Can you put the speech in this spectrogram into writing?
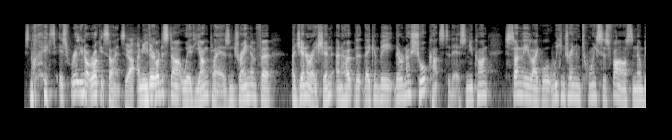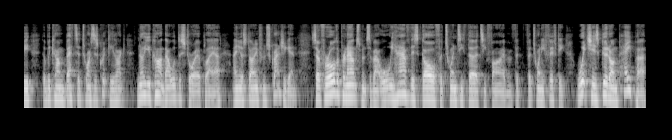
it's not it's, it's really not rocket science. Yeah, I mean, you've got to start with young players and train them for a generation and hope that they can be. There are no shortcuts to this, and you can't suddenly like, well, we can train them twice as fast and they'll be they'll become better twice as quickly. Like, no, you can't. That will destroy a player, and you're starting from scratch again. So for all the pronouncements about, well, we have this goal for 2035 and for for 2050, which is good on paper.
